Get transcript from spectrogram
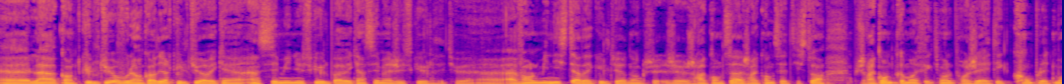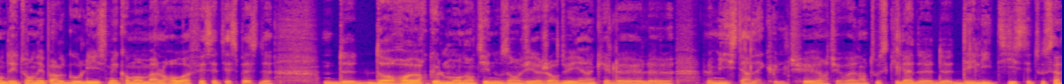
Euh, là, quand culture voulait encore dire culture avec un, C minuscule, pas avec un C majuscule, tu veux, euh, avant le ministère de la Culture. Donc je, je, je, raconte ça, je raconte cette histoire. Puis je raconte comment effectivement le projet a été complètement détourné par le gaullisme et comment Malraux a fait cette espèce de d'horreur que le monde entier nous envie aujourd'hui, hein, qui est le, le, le, ministère de la Culture, tu dans tout ce qu'il a de d'élitiste et tout ça.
